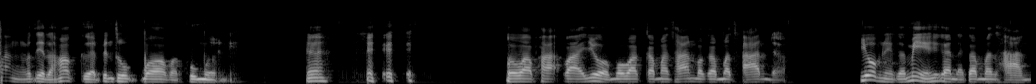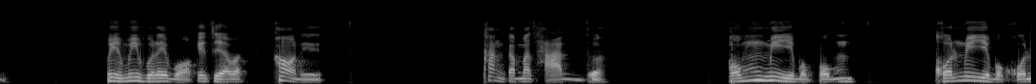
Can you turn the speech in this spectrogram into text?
ฟังก็สิล่ะเฮาเกิดเป็นทุกข์บ่บัดคู่มื้อนนี่เนะ บ่ว่าพระว่าโยมบ่ว่ากรรมฐานบ่กรรมฐานเด้อโยมนี่ก็มีคือกันนะกรรมฐานบ่ยังมีผู้ใดบอกจักเทื่อว่าเฮานี่ขั้งกรรมฐานตัว ผมมีอยู่บ่ผมขนมีอยู่บ่ขน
